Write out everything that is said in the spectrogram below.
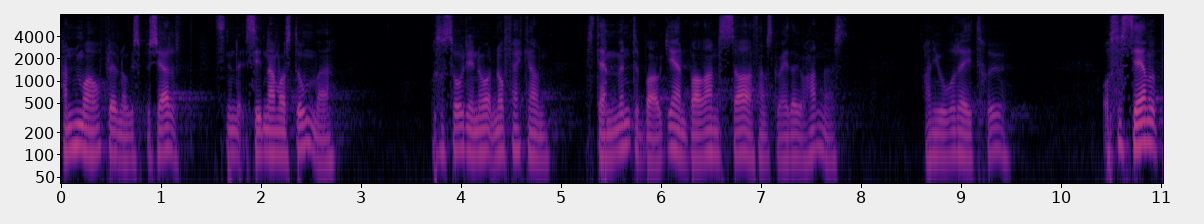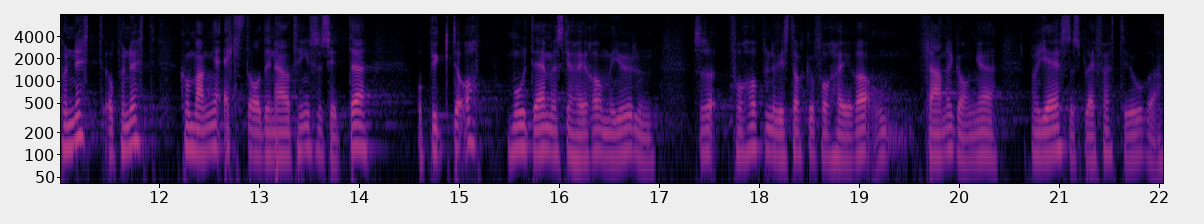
han må ha opplevd noe spesielt siden, siden han var stum. Og så så de nå, nå fikk han stemmen tilbake igjen bare han sa at han skulle hete Johannes. Han gjorde det i tru. Og så ser vi på nytt og på nytt hvor mange ekstraordinære ting som skjedde, og bygde opp mot det vi skal høre om i julen. Så forhåpentligvis dere får høre om flere ganger når Jesus ble født til jorda.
